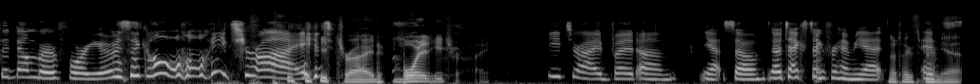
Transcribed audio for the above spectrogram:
the number for you. It was like, oh, he tried. he tried. Boy did he try. he tried, but um, yeah. So no texting for him yet. No text for him yet.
